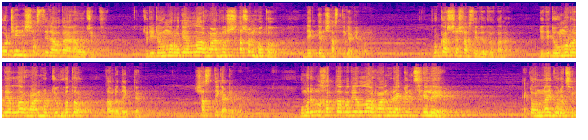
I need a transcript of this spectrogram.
কঠিন শাস্তির আওতায় আনা উচিত। যদি এটা উমর রদি আল্লাহ আনহুর শাসন হতো, দেখতেন শাস্তি কাকে বলে? প্রকাশ্যে শাস্তি দিত তারা। যদি এটা উমর রদি আল্লাহ আনহুর যুগ হতো, তাহলে দেখতেন শাস্তি কাকে বলে? উমরুল খত্তাব রদি আল্লাহ আনহুর একজন ছেলে একটা অন্যায় করেছিল।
